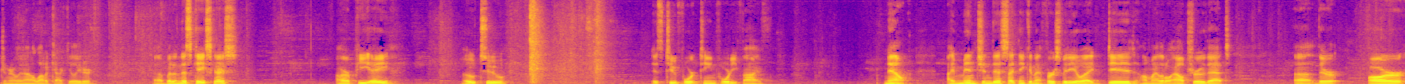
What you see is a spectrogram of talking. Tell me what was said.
generally not a lot of calculator. Uh, but in this case, guys, our PA 02 is 214.45. Now, I mentioned this, I think, in that first video I did on my little outro that uh, there are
